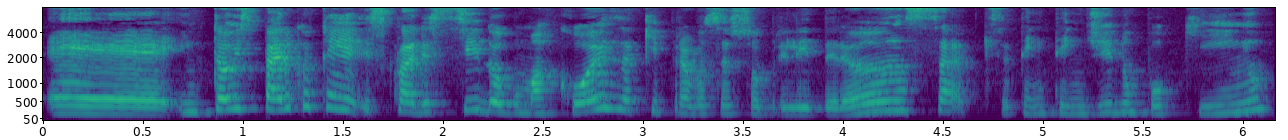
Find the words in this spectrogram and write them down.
É, então, espero que eu tenha esclarecido alguma coisa aqui para você sobre liderança, que você tenha entendido um pouquinho.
